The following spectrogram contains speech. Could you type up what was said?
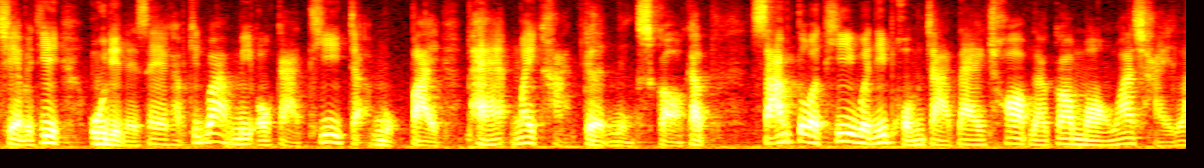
เชียร์ไปที่อูดิเนเซ่ครับคิดว่ามีโอกาสที่จะบุกไปแพ้ไม่ขาดเกิน 1 สกอร์ครับ 3 ตัวที่วันนี้ผมจ่าแตงชอบ แล้วก็มองว่าฉายไล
